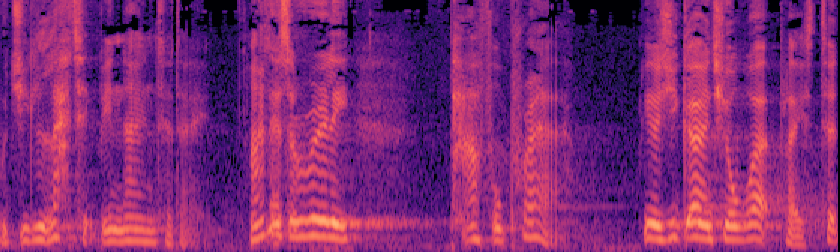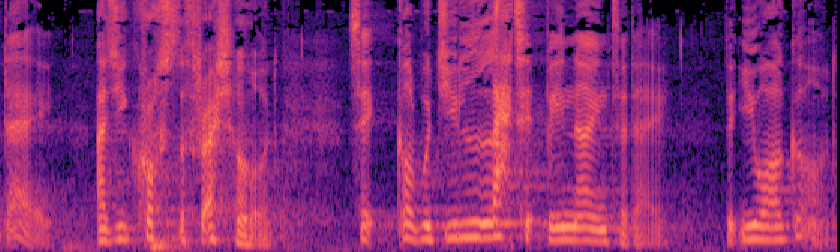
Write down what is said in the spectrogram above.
Would you let it be known today? I think it's a really powerful prayer. You know, as you go into your workplace today, as you cross the threshold, say, God, would you let it be known today that you are God?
